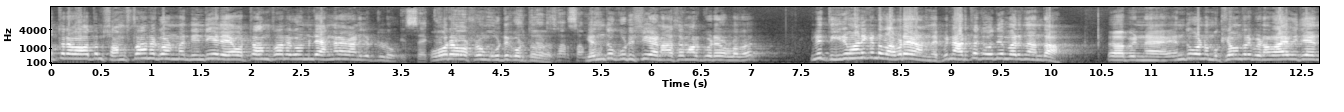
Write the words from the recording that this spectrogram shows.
ഉത്തരവാദിത്വം സംസ്ഥാന ഗവൺമെന്റ് ഇന്ത്യയിലെ ഒറ്റ സംസ്ഥാന ഗവൺമെന്റ് അങ്ങനെ കാണിച്ചിട്ടുള്ളൂ. ഓരോ വർഷവും കൂട്ടിക്കൊടുത്തത്. എന്ത് കുടിശ്ശിയാണ് ആശമാർക്ക് ഇവിടെ ഉള്ളത്? ഇനി തീരുമാനിക്കേണ്ടത് അവിടെയാണെന്ന്. പിന്നെ അടുത്ത ചോദ്യം വരുന്നത് എന്താ? പിന്നെ എന്തുകൊണ്ട് മുഖ്യമന്ത്രി പിണറായി വിജയൻ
